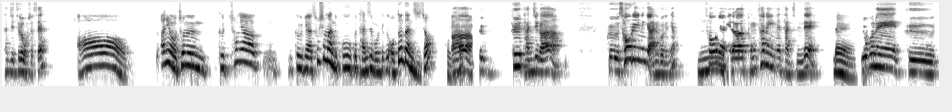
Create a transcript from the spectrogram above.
단지 들어보셨어요? 아, 아니요. 저는 그 청약 그 그냥 소식만 듣고 그 단지 모르는데 그 어떤 단지죠? 거기가? 아, 그, 그 단지가 그 서울에 있는 게 아니거든요. 음, 서울이 아니라 동탄에 있는 단지인데 네. 요번에 그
